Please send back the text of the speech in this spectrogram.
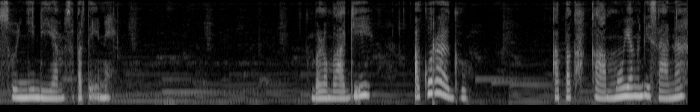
sunyi, diam seperti ini. Belum lagi, aku ragu apakah kamu yang di sana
